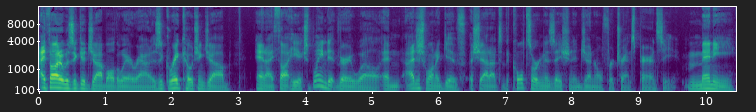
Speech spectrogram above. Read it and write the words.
I thought it was a good job all the way around. It was a great coaching job, and I thought he explained it very well. And I just want to give a shout out to the Colts organization in general for transparency. Many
